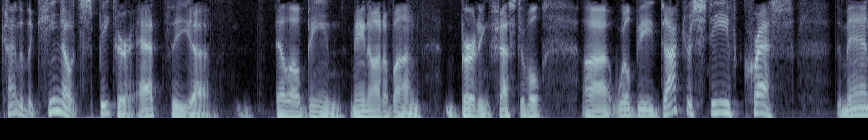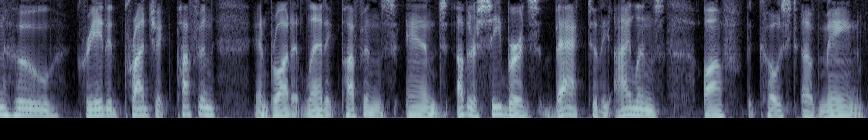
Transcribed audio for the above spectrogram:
kind of the keynote speaker at the uh, LL Bean Maine Audubon Birding Festival, uh, will be Dr. Steve Kress, the man who created Project Puffin and brought Atlantic puffins and other seabirds back to the islands off the coast of Maine.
